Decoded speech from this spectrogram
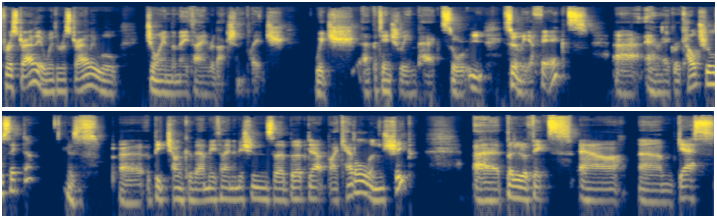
for Australia whether Australia will join the methane reduction pledge, which uh, potentially impacts or certainly affects uh, our agricultural sector, because uh, a big chunk of our methane emissions are burped out by cattle and sheep. Uh, but it affects our um, gas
